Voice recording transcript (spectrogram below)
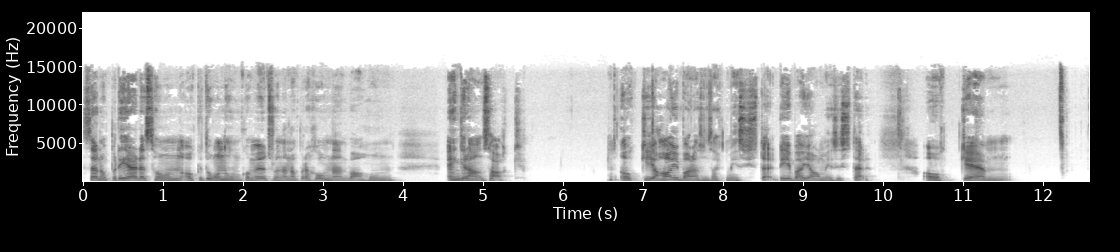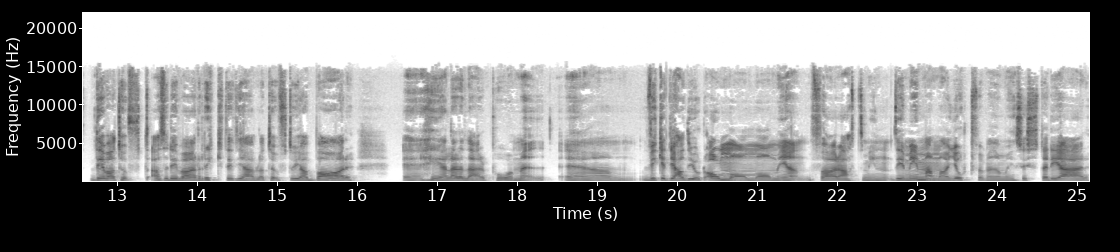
Sen opererades hon och då när hon kom ut från den operationen var hon en grönsak. Och jag har ju bara som sagt min syster. Det är bara jag och min syster. Och eh, det var tufft. Alltså det var riktigt jävla tufft. Och jag bar eh, hela det där på mig. Eh, vilket jag hade gjort om och om och om igen. För att min, det min mamma har gjort för mig och min syster det är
